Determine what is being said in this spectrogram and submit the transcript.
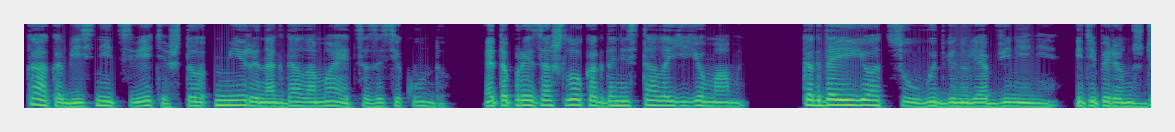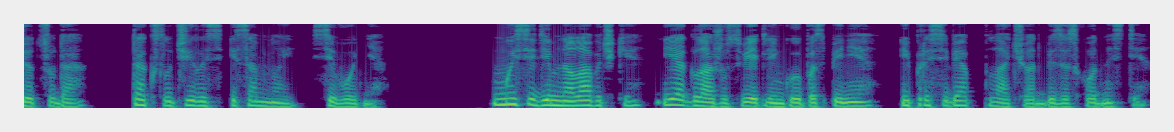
Как объяснить Свете, что мир иногда ломается за секунду? Это произошло, когда не стало ее мамы, когда ее отцу выдвинули обвинение, и теперь он ждет суда. Так случилось и со мной сегодня. Мы сидим на лавочке, я глажу светленькую по спине и про себя плачу от безысходности.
